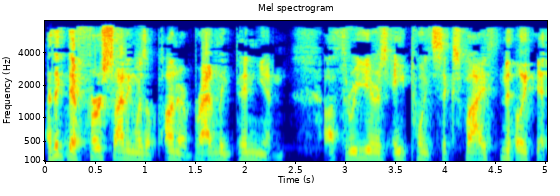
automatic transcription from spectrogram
I think their first signing was a punter, Bradley Pinion. Uh, three years, 8.65 million.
